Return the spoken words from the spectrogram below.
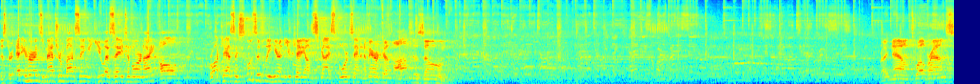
Mr. Eddie Hearn's, Matchroom Boxing USA tomorrow night. All broadcast exclusively here in the UK on Sky Sports and in America on DAZN. Right now, 12 rounds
